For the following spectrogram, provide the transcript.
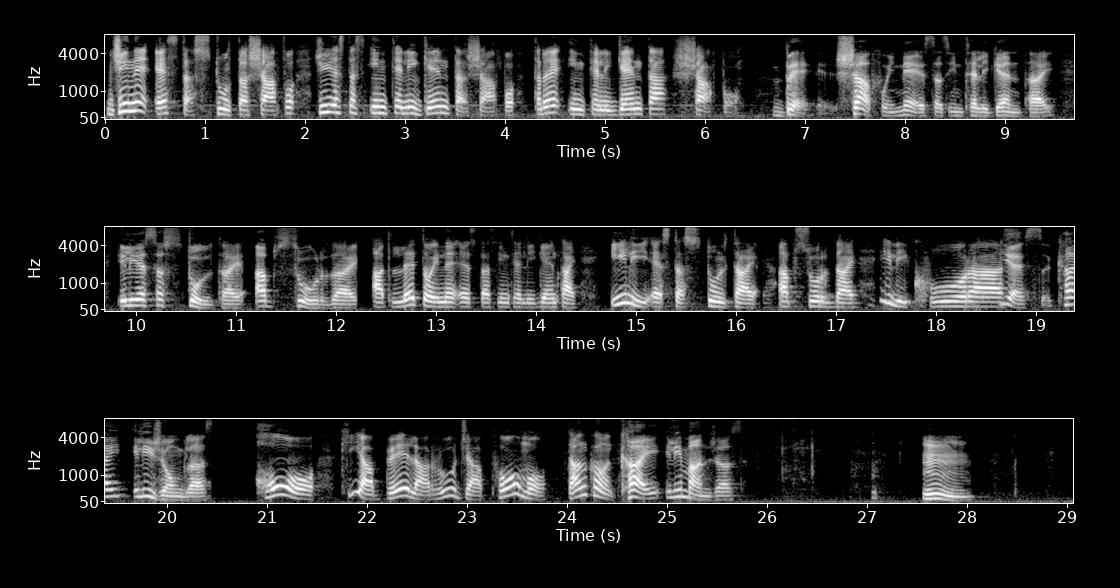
Gi ne estas stulta ŝafo, gi estas inteligenta ŝafo, tre inteligenta ŝafo. Be, ŝafoj ne estas inteligentaj, ili estas stultaj, absurdaj. Atletoj ne estas inteligentaj, ili estas stultaj, absurdaj, ili kuras. Yes, kaj ili jonglas. Ho, kia bela rugia pomo! Dankon! Kai ili manjas. Mm.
